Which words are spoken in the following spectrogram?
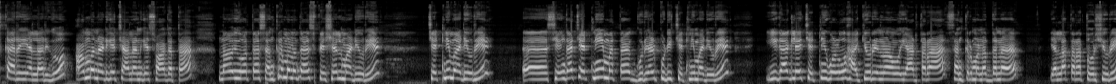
ನಮಸ್ಕಾರ ರೀ ಎಲ್ಲರಿಗೂ. ಅಮ್ಮನ ಅಡುಗೆ ಚಾಲನ್ಗೆ ಸ್ವಾಗತ. ನಾವು ಇವತ್ತು ಸಂಕ್ರಮಣದ ಸ್ಪೆಷಲ್ ಮಾಡೀವ್ರಿ ಚಟ್ನಿ ಮಾಡೀವ್ರಿ ಶೇಂಗಾ ಚಟ್ನಿ ಮತ್ತು ಗುರೆಳ್ ಪುಡಿ ಚಟ್ನಿ ಮಾಡೀವ್ರಿ ಈಗಾಗಲೇ ಚಟ್ನಿಗಳು ಹಾಕಿವ್ರಿ ನಾವು ಎರಡು ಥರ ಸಂಕ್ರಮಣದನ ಎಲ್ಲ ಥರ ತೋರಿಸಿವ್ರಿ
